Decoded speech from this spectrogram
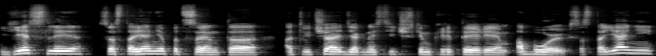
Если состояние пациента отвечает диагностическим критериям обоих состояний,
